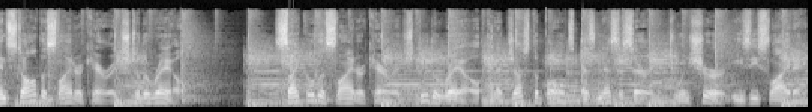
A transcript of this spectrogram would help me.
Install the slider carriage to the rail. Cycle the slider carriage through the rail and adjust the bolts as necessary to ensure easy sliding.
